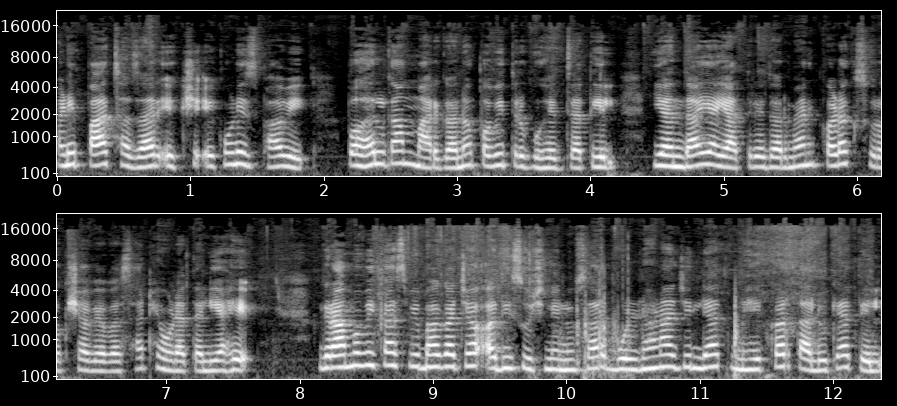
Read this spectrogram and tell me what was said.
आणि पाच हजार एकशे एकोणीस भाविक पहलगाम मार्गानं पवित्र गुहेत जातील. यंदा या यात्रेदरम्यान कडक सुरक्षा व्यवस्था ठेवण्यात आली आहे. ग्रामविकास विभागाच्या अधिसूचनेनुसार बुलढाणा जिल्ह्यात मेहकर तालुक्यातील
